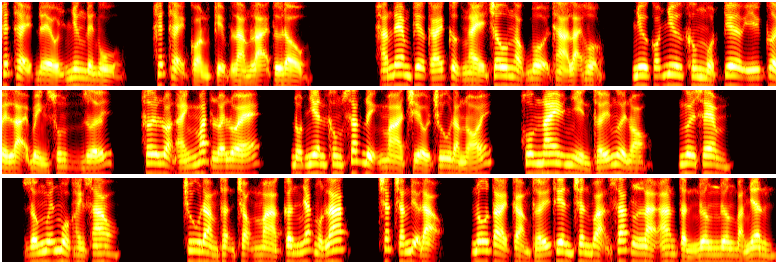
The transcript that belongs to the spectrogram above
hết thể đều nhưng đền bù, hết thể còn kịp làm lại từ đầu. Hắn đem kia cái cực ngày châu ngọc bội thả lại hộp, như có như không một tia ý cười lại bình xuống dưới, hơi loạn ánh mắt lóe lóe, đột nhiên không xác định mà chiều Chu Đàm nói, hôm nay nhìn thấy người nọ, ngươi xem. Giống Nguyễn Mục Hành sao? Chu Đàm thận trọng mà cân nhắc một lát, chắc chắn địa đạo, nô tài cảm thấy thiên chân vạn sắc là an tần nương nương bản nhân.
